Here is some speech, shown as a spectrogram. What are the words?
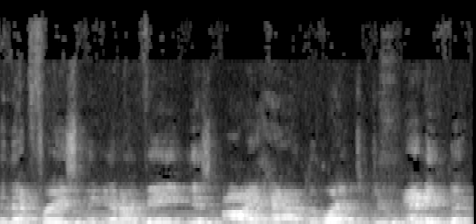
and that phrase in the NIV is I have the right to do anything.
